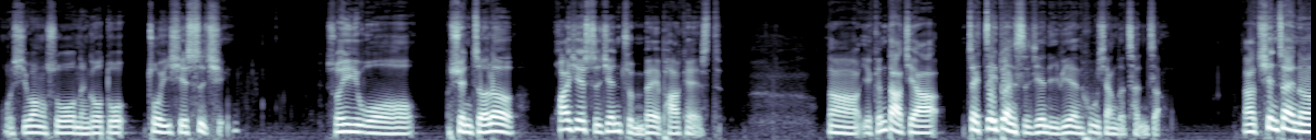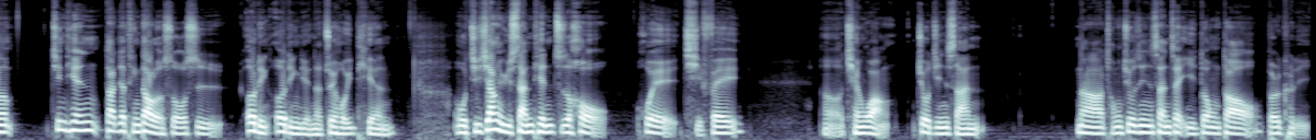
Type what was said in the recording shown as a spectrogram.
我希望说能够多做一些事情，所以我选择了花一些时间准备 Podcast。那也跟大家在这段时间里面互相的成长。那现在呢？今天大家听到的时候是二零二零年的最后一天，我即将于三天之后会起飞，呃，前往旧金山。那从旧金山再移动到 Berkeley，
